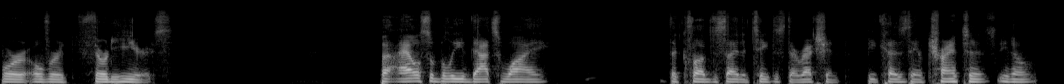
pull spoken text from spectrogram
for over 30 years. But I also believe that's why the club decided to take this direction because they're trying to, you know,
